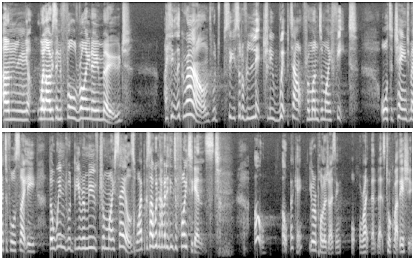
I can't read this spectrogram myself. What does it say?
um, when I was in full rhino mode, I think the ground would be sort of literally whipped out from under my feet. Or to change metaphor slightly, the wind would be removed from my sails. Why? Because I wouldn't have anything to fight against. Oh, oh, okay, you're apologizing. All right then, let's talk about the issue.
